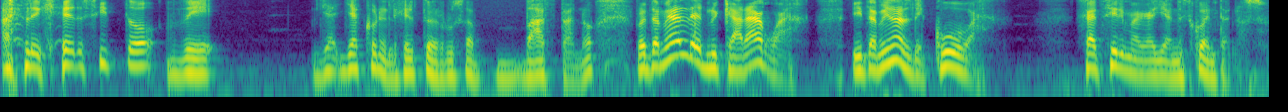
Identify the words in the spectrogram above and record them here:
al ejército de ya, ya con el ejército de Rusia basta, ¿no? Pero también al de Nicaragua y también al de Cuba. Hatsiri Magallanes, cuéntanos.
